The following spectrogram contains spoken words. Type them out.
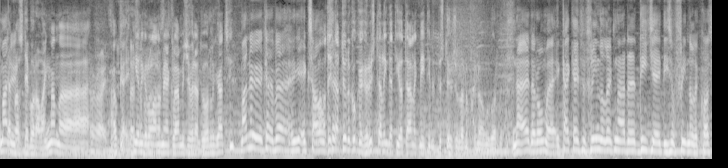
Maar Dat nu, was Deborah Langman. eh Alright. Oké. Dus dat die enige Hollander een met een klein beetje verantwoordelijkheid zien. maar nu ik, eh, ik zou Maar het is zeggen- natuurlijk ook een geruststelling dat die uiteindelijk niet in het bestuur zullen opgenomen worden. Nee, daarom. eh, Ik kijk even vriendelijk naar de DJ die zo vriendelijk was.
